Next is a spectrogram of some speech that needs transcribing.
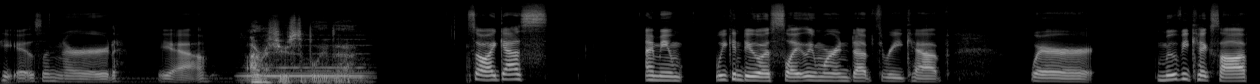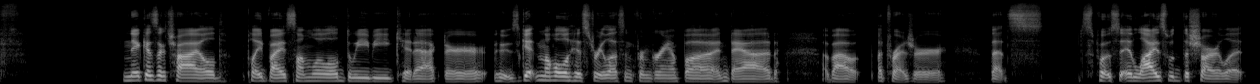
He is a nerd. Yeah. I refuse to believe that. So I guess, I mean, we can do a slightly more in depth recap where movie kicks off. Nick is a child, played by some little dweeby kid actor who's getting the whole history lesson from grandpa and dad about a treasure that's supposed to, it lies with the Charlotte.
